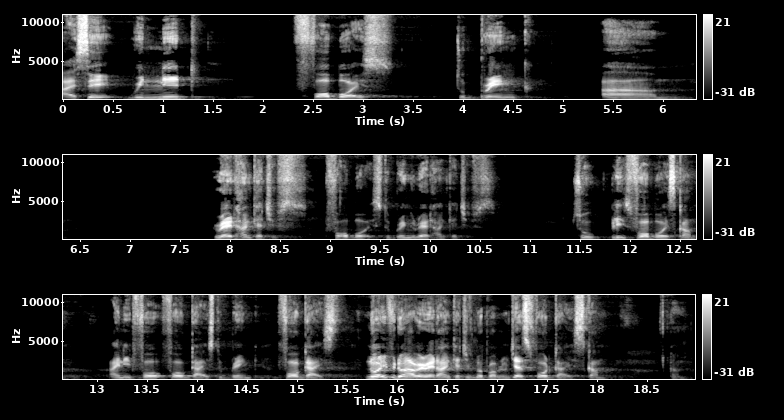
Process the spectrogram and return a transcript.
I say we need four boys to bring um, red handkerchiefs. Four boys to bring red handkerchiefs. So please, four boys come. I need four four guys to bring four guys. No, if you don't have a red handkerchief, no problem. Just four guys. Come. Come.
